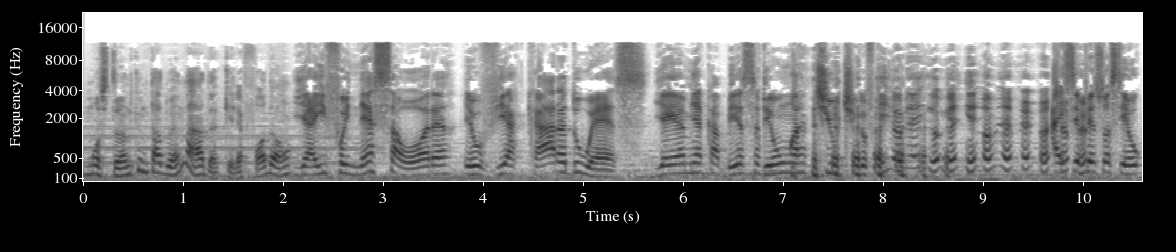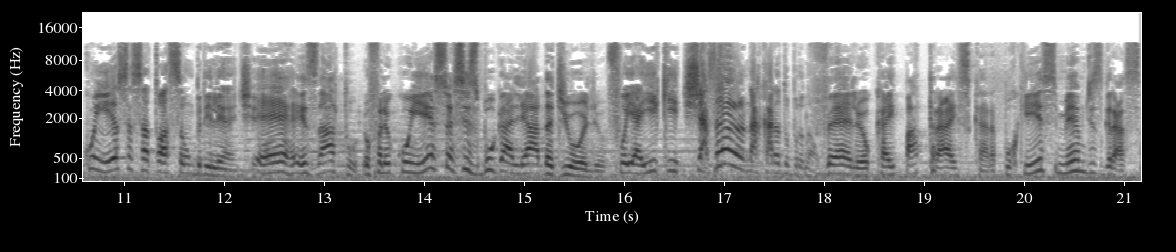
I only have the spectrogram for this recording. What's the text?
mostrando que não tá doendo nada, que ele é fodão. E aí foi nessa hora eu vi a cara do Wes. E aí a minha cabeça deu uma tilt. Eu fiquei. Aí você pensou assim, eu conheço essa atuação brilhante. É, exato. Eu falei, eu conheço essa esbugalhada de olho. Foi aí que Shazam na cara do Brunão. Velho, eu caí pra trás, cara. Porque esse mesmo desgraçado,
